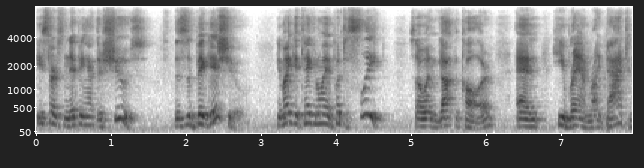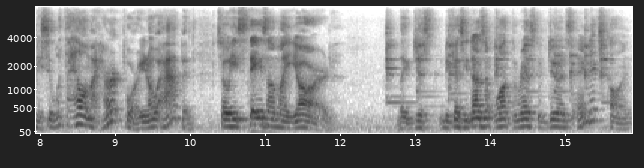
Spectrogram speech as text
He starts nipping at their shoes. This is a big issue. He might get taken away and put to sleep. So I went and got the collar, and he ran right back to me. He said, "What the hell am I hurt for? You know what happened?" So he stays on my yard, like just because he doesn't want the risk of doing. Hey, Nick's calling.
